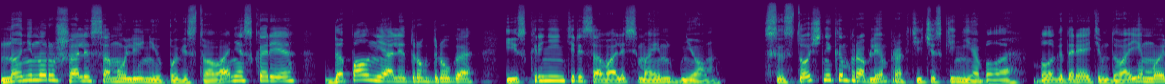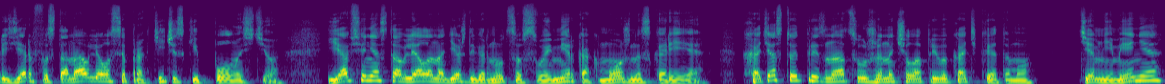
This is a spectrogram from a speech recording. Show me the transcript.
но не нарушали саму линию повествования, скорее, дополняли друг друга, искренне интересовались моим днем. С источником проблем практически не было. Благодаря этим двоим мой резерв восстанавливался практически полностью. Я все не оставляла надежды вернуться в свой мир как можно скорее. Хотя, стоит признаться, уже начала привыкать к этому. Тем не менее,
